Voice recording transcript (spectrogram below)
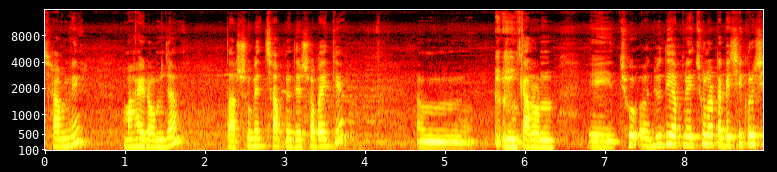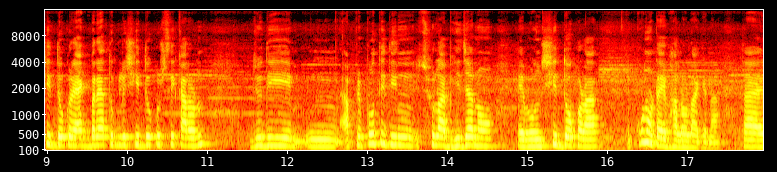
সামনে, মাহে রমজান। তার শুভেচ্ছা আপনাদের সবাইকে। কারণ এই যদি আপনি ছোলাটা বেশি করে সিদ্ধ করে, একবার এতগুলো সিদ্ধ করছি, কারণ যদি আপনি প্রতিদিন ছোলা ভিজানো এবং সিদ্ধ করা কোনোটাই ভালো লাগে না। তাই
